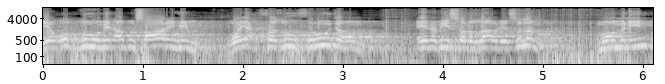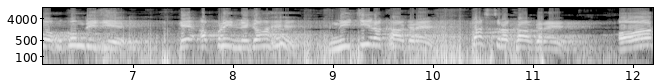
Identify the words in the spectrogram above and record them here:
یغضوا من ابصارهم ويحفظوا فروجهم اے نبی صلی اللہ علیہ وسلم مومنین کو حکم دیجیے کہ اپنی نگاہیں نیچی رکھا کریں، پست رکھا کریں اور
